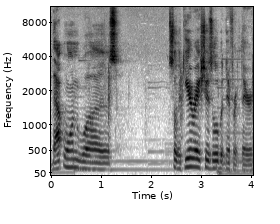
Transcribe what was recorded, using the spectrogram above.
that one was so the gear ratio is a little bit different there.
